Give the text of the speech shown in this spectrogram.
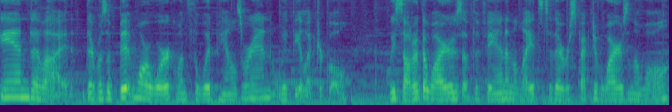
And I lied, there was a bit more work once the wood panels were in with the electrical. We soldered the wires of the fan and the lights to their respective wires on the wall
